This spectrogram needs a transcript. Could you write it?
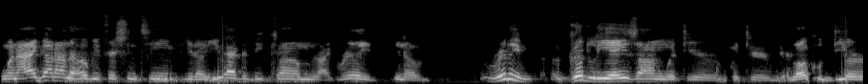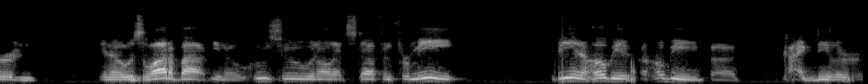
when I got on the Hobie fishing team, you know, you had to become like really, you know, really a good liaison with your with your your local dealer and you know it was a lot about you know who's who and all that stuff and for me being a hobie a hobie uh, kayak dealer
